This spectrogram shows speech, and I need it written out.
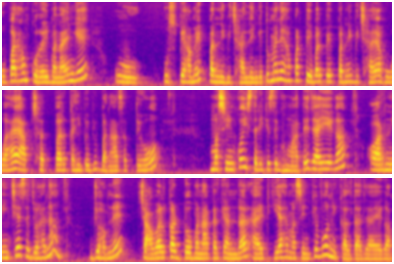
ऊपर हम कुरई बनाएँगे उस पर हम एक पन्नी बिछा लेंगे। तो मैंने यहाँ पर टेबल पे एक पन्नी बिछाया हुआ है। आप छत पर कहीं पे भी बना सकते हो। मशीन को इस तरीके से घुमाते जाइएगा। और नीचे से जो है ना, जो हमने चावल का डो बना करके अंदर ऐड किया है मशीन के, वो निकलता जाएगा।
